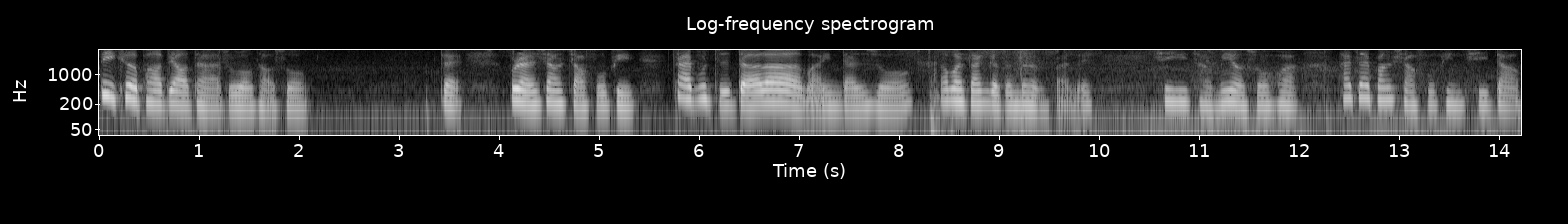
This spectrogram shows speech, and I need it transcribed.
立刻抛掉它。猪笼草说：“对，不然像小浮萍太不值得了。”马印丹说：“他们三个真的很烦哎。”幸运草没有说话，他在帮小浮萍祈祷。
